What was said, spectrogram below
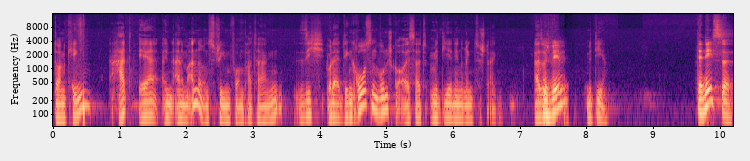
Don King, hat er in einem anderen Stream vor ein paar Tagen sich oder den großen Wunsch geäußert, mit dir in den Ring zu steigen. Also mit wem? Mit dir. Der nächste.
